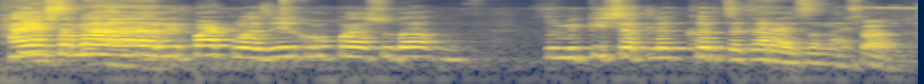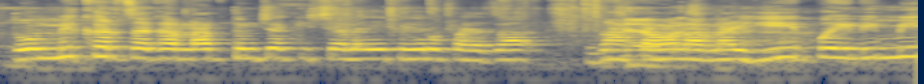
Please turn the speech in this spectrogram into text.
हा असा माघारी पाठवायचा एक रुपया सुद्धा तुम्ही खिशातलं खर्च करायचा नाही. चालतं. तो मी खर्च करणार तुमच्या खिशाला एकही रुपयाचा घाटा होणार नाही. ही पहिली मी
